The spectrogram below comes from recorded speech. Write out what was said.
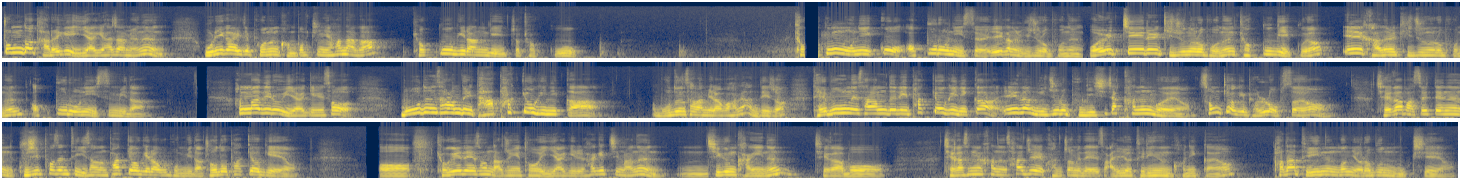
좀 더 다르게 이야기하자면은 우리가 이제 보는 관법 중에 하나가 격국이라는 게 있죠. 격국. 격국론이 있고 억부론이 있어요. 일간을 위주로 보는. 월지를 기준으로 보는 격국이 있고요. 일간을 기준으로 보는 억부론이 있습니다. 한마디로 이야기해서 모든 사람들이 다 파격이니까 모든 사람이라고 하면 안 되죠. 대부분의 사람들이 파격이니까 일간 위주로 보기 시작하는 거예요. 성격이 별로 없어요. 제가 봤을 때는 90% 이상은 파격이라고 봅니다. 저도 파격이에요. 어, 격에 대해서는 나중에 더 이야기를 하겠지만은, 음, 지금 강의는 제가 뭐, 제가 생각하는 사주의 관점에 대해서 알려드리는 거니까요. 받아들이는 건 여러분 몫이에요.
